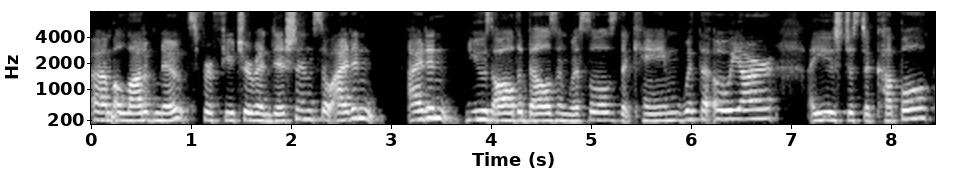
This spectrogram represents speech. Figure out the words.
um, a lot of notes for future renditions so I didn't I didn't use all the bells and whistles that came with the OER. I used just a couple.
